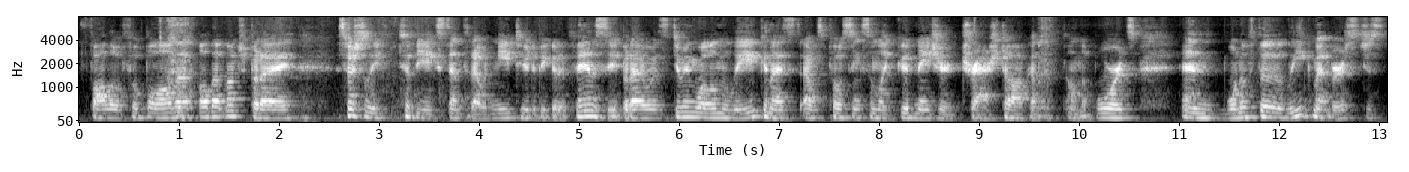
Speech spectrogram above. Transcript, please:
follow football all that all that much, but I especially to the extent that I would need to to be good at fantasy. But I was doing well in the league, and I, I was posting some like good natured trash talk on the on the boards, and one of the league members just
